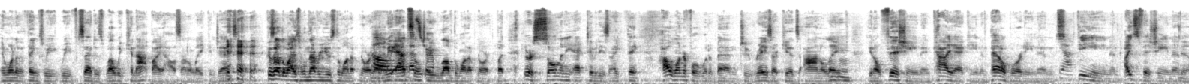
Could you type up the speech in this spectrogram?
and one of the things we, we've said is, well, we cannot buy a house on a lake in Jackson because otherwise we'll never use the one up north. Oh, we yeah, that's absolutely love the one up north. But there are so many activities, and I think how wonderful it would have been to raise our kids on a lake. Mm-hmm. You know, fishing and kayaking and paddleboarding and Yeah. skiing and ice fishing and Yeah.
